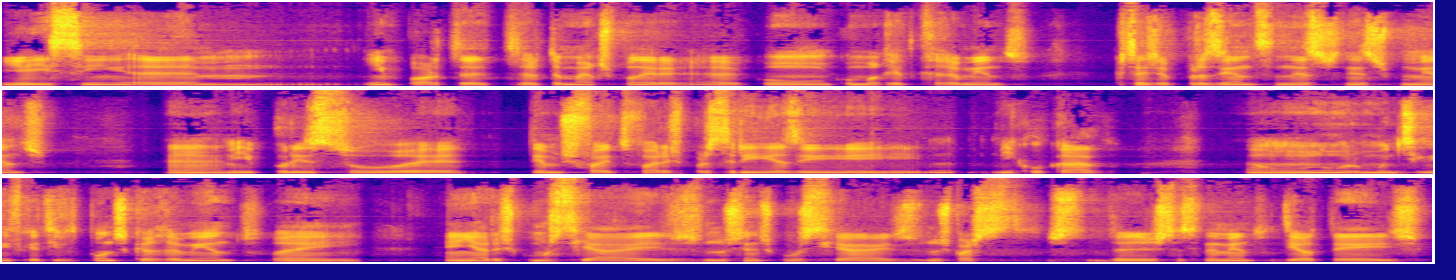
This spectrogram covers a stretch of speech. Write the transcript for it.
e aí sim um, ehm, importa também responder uh, com, com, uma rede de carregamento que esteja presente nesses, nesses momentos. E por isso uh, temos feito várias parcerias e, e, colocado um número muito significativo de pontos de carregamento em, em áreas comerciais, nos centros comerciais, nos parques de estacionamento de hotéis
